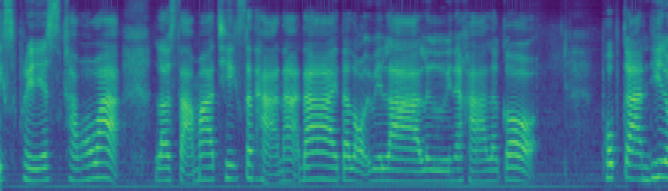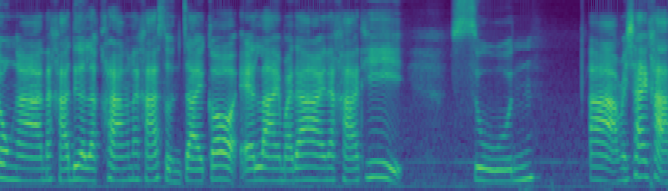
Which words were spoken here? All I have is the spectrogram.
Express ค่ะ เพราะว่าเราสามารถเช็คสถานะได้ตลอดเวลาเลยนะคะ แล้วก็พบกันที่โรงงานนะคะ เดือนละครั้งนะคะ สนใจก็แอดไลน์มาได้นะคะที่0อ่า ไม่ใช่ค่ะ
